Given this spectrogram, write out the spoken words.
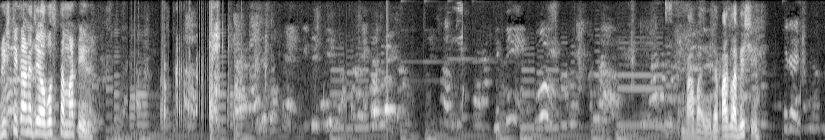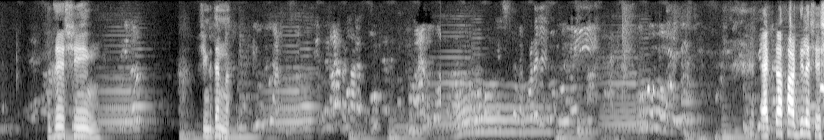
বৃষ্টির কারণে যে অবস্থা মাটির। বাবা, এটা পাগলা বেশি। যে সিং সিং দেন না। একটা ফাট দিলে শেষ।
